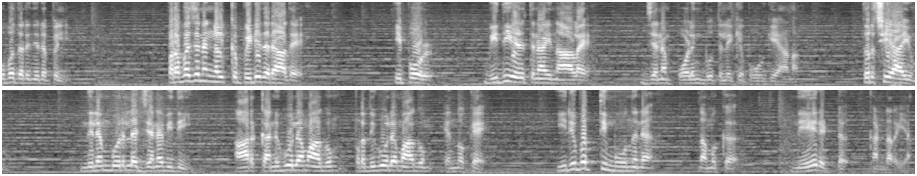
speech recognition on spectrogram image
ഉപതെരഞ്ഞെടുപ്പിൽ പ്രവചനങ്ങൾക്ക് പിടിതരാതെ ഇപ്പോൾ വിധിയെഴുത്തിനായി നാളെ ജനം പോളിംഗ് ബൂത്തിലേക്ക് പോവുകയാണ്. തീർച്ചയായും നിലമ്പൂരിലെ ജനവിധി ആർക്കനുകൂലമാകും പ്രതികൂലമാകും എന്നൊക്കെ ഇരുപത്തിമൂന്നിന് നമുക്ക് നേരിട്ട് കണ്ടറിയാം.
